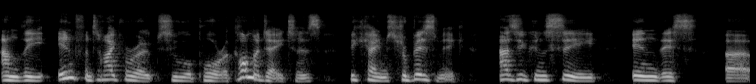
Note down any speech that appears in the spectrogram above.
and the infant hyperopes who were poor accommodators became strabismic, as you can see in this, uh,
